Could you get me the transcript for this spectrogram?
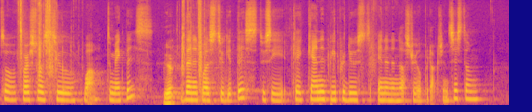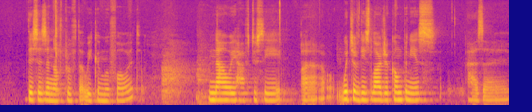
so first was to well to make this. Yeah. Then it was to get this to see okay can it be produced in an industrial production system. This is enough proof that we can move forward. Now we have to see uh, which of these larger companies has a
